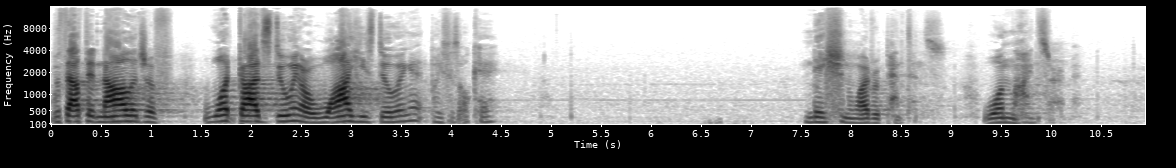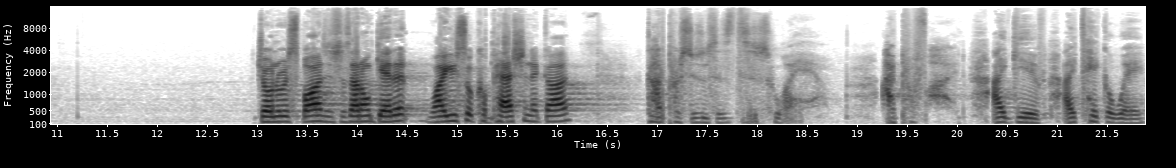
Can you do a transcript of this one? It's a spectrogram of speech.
without the knowledge of what God's doing or why He's doing it. But He says, okay. Nationwide repentance, one line sermon. Jonah responds and says, I don't get it. Why are you so compassionate, God? God pursues and says, This is who I am. I provide, I give, I take away.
